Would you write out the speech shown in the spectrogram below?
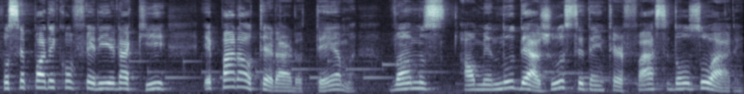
você pode conferir aqui e para alterar o tema, vamos ao menu de ajuste da interface do usuário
